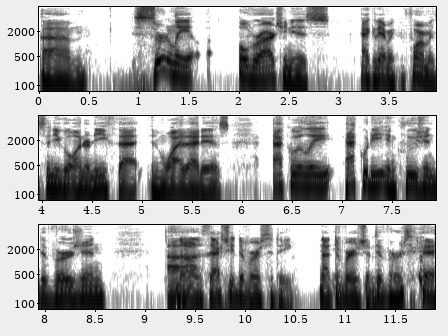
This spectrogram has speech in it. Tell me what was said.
um, certainly overarching is academic performance. Then you go underneath that and why that is equity, equity, inclusion, diversion. no, it's actually diversity, not diversion. Diversion.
